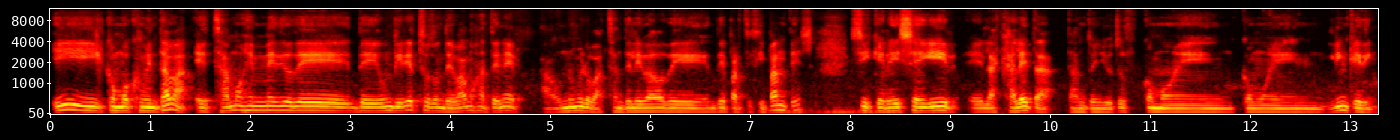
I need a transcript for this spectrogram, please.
Y como os comentaba, estamos en medio de, un directo donde vamos a tener a un número bastante elevado de, participantes. Si queréis seguir eh, la escaleta, tanto en YouTube como en, como en LinkedIn,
